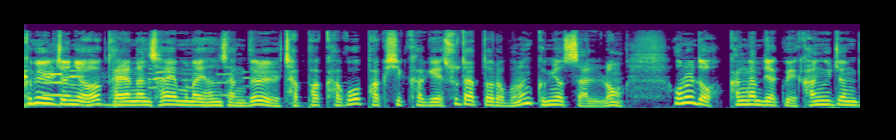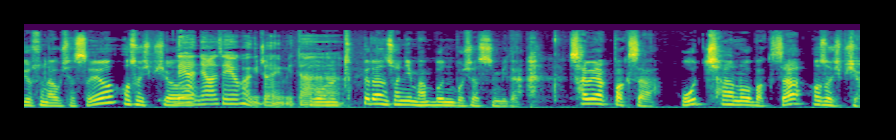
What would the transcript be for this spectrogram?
금요일 저녁 다양한 사회문화 현상들 잡학하고 박식하게 수다 떨어보는 금요살롱. 오늘도 강남대학교의 강유정 교수 나오셨어요. 어서 오십시오. 네, 안녕하세요. 강유정입니다. 오늘 특별한 손님 한 분 모셨습니다. 사회학 박사 오찬호 박사 어서 오십시오.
